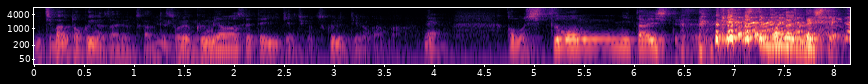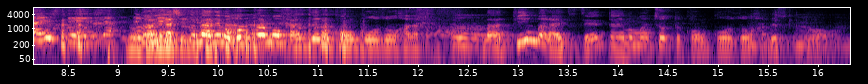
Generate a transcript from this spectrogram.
一番得意な材料を使ってうん。それを組み合わせていい建築を作るっていうのがまあね。ねこの質問に対して。質問に対して。対していやでもねダメ出しまあでも僕はもう完全に根構造派だから、うん。まあティンバライズ全体もまあちょっと根構造派ですけど、うん。うんうん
